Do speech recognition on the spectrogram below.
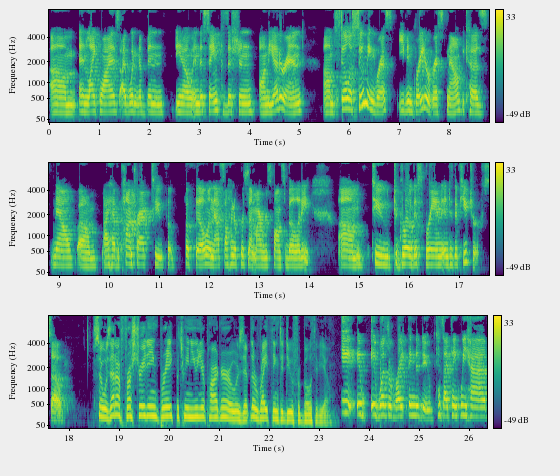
Um, and likewise, I wouldn't have been you know in the same position on the other end, um, still assuming risk, even greater risk now because now um, I have a contract to f- fulfill, and that's 100% my responsibility um, to to grow this brand into the future. So. So was that a frustrating break between you and your partner, or was it the right thing to do for both of you? It, it, it was the right thing to do because I think we have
